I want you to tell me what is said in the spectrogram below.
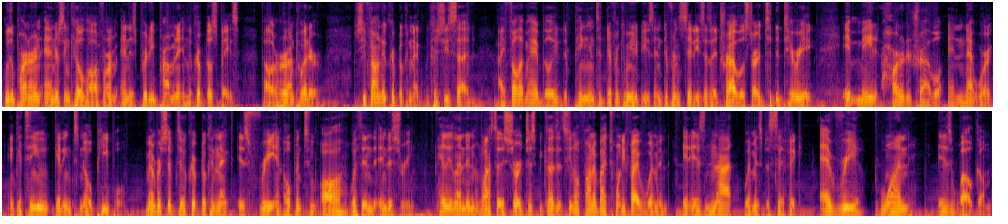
who's a partner in Anderson Kill Law Firm and is pretty prominent in the crypto space. Follow her on Twitter. She founded Crypto Connect because she said, I felt like my ability to ping into different communities and different cities as I traveled started to deteriorate. It made it harder to travel and network and continue getting to know people. Membership to Crypto Connect is free and open to all within the industry. Hailey Lennon wants to assure just because it's, you know, founded by 25 women, it is not women specific. Everyone is welcome.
